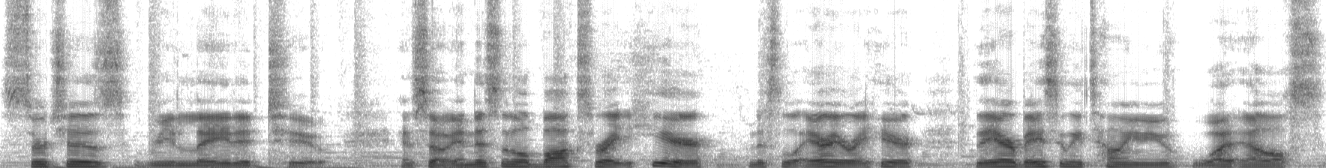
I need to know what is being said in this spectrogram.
searches related to. And so in this little box right here, in this little area right here, they are basically telling you what else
